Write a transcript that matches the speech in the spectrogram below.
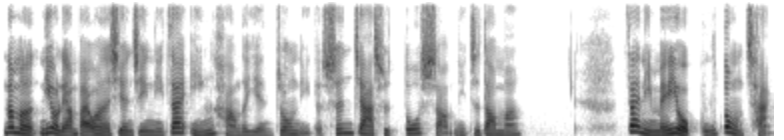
那么你有两百万的现金，你在银行的眼中，你的身价是多少？你知道吗？在你没有不动产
